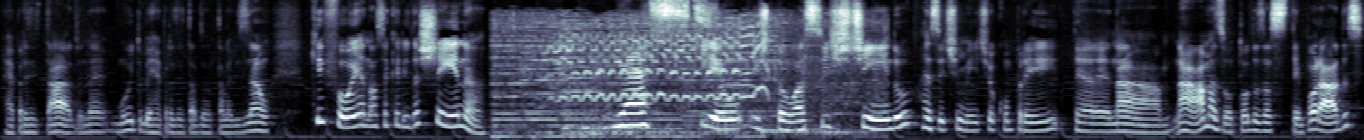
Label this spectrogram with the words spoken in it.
representado, né? Muito bem representado na televisão, que foi a nossa querida China. Yes! Que eu estou assistindo. Recentemente eu comprei é, na, na Amazon todas as temporadas.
